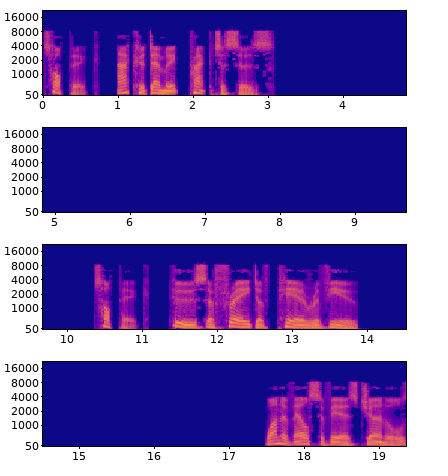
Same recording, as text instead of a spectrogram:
Topic: Academic practices Topic Who's Afraid of Peer Review? One of Elsevier's journals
